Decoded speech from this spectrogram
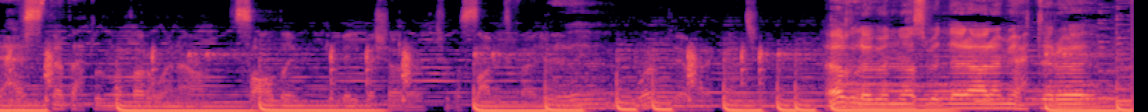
دهست تحت المطر وأنا صادم كل البشر. شو بس صعب تفاجئ أغلب الناس بدها العالم يحترق.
